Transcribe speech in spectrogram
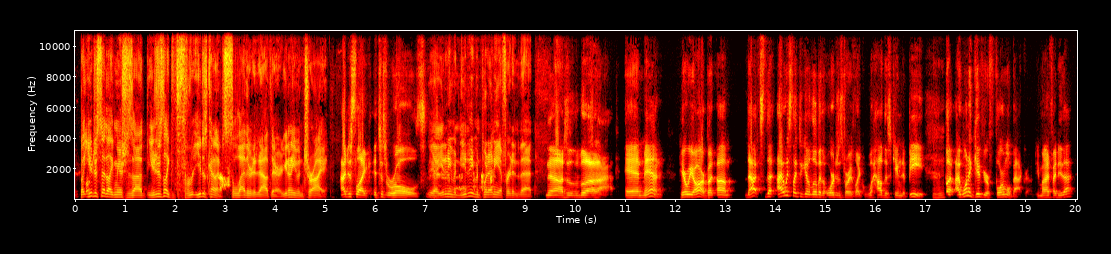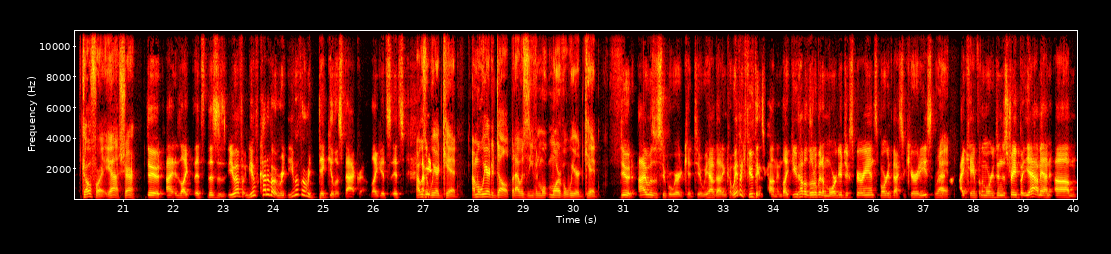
But you just said like Mir Shahzad. You just like thr you just kind of slathered it out there. You don't even try. I just like it just rolls. Yeah, you didn't even you didn't even put any effort into that. No, just blah. and man, here we are. But um, that's the. I always like to give a little bit of the origin story of like how this came to be. Mhm. But I want to give your formal background. Do you mind if I do that? Go for it. Yeah, sure. Dude i like it's this is you have you have kind of a you have a ridiculous background like it's it's I was I a mean- weird kid. I'm a weird adult, but I was even more of a weird kid. dude i was a super weird kid too we have that in common we have a few things in common like you have a little bit of mortgage experience mortgage-backed securities Right. I, I came from the mortgage industry but yeah man um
